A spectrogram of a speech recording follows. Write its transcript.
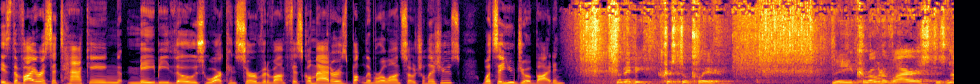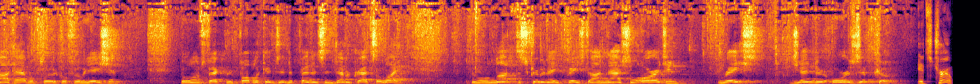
Is the virus attacking maybe those who are conservative on fiscal matters but liberal on social issues? What say you, Joe Biden? Let me be crystal clear. The coronavirus does not have a political affiliation. It will infect Republicans, independents, and Democrats alike and will not discriminate based on national origin, race, gender, or zip code. It's true.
